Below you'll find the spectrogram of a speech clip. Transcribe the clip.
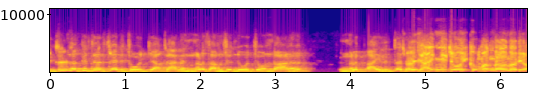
നിങ്ങൾക്ക് തീർച്ചയായിട്ടും ചോദിക്കാം. കാരണം നിങ്ങൾ സംശയം ചോദിച്ചുകൊണ്ടാണ് നിങ്ങൾ അതിൽ തന്നെ ഞാൻ ഇനി ചോദിക്കുമ്പോ എന്താണെന്ന് അറിയോ?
